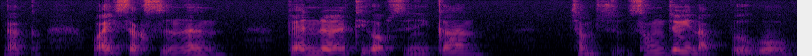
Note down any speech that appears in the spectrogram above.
그러니까 와이삭스는 팬 로열티가 없으니까 점수 성적이 나쁘고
